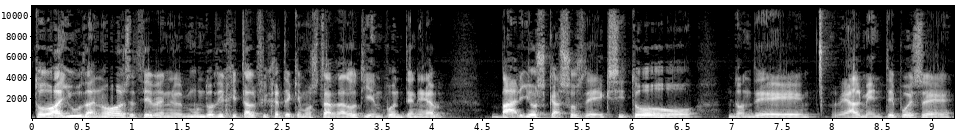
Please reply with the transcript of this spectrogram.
todo ayuda, ¿no? Es decir, en el mundo digital, fíjate que hemos tardado tiempo en tener varios casos de éxito donde realmente pues eh,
